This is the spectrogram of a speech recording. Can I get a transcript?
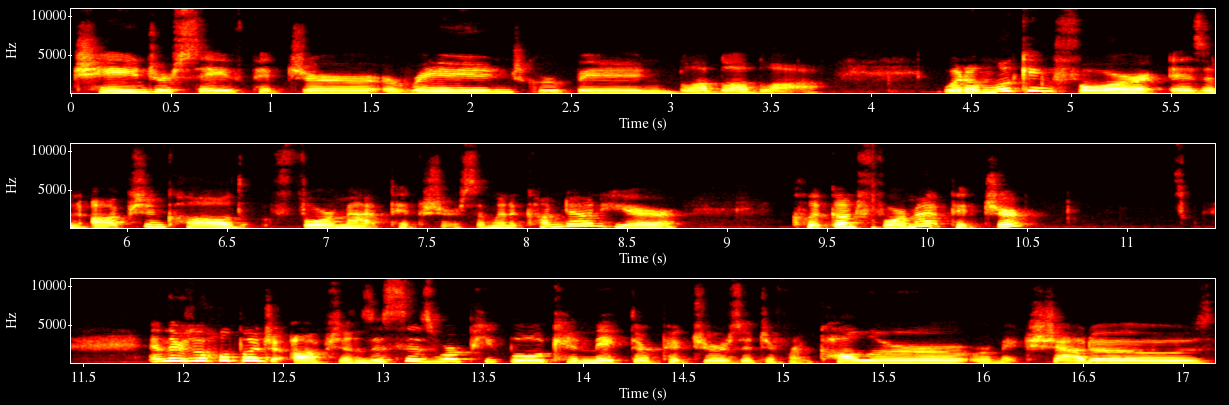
change or save picture, arrange, grouping, blah, blah, blah. What I'm looking for is an option called format picture. So I'm going to come down here, click on format picture, and there's a whole bunch of options. This is where people can make their pictures a different color or make shadows,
